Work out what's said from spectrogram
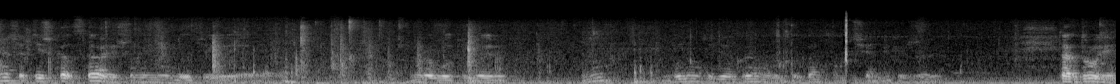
Знаєш, ті ж ка- скарги, що мені йдуть на роботу двері. Ну, будемо тоді окремо викликати начальників жирі. Так, другий.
